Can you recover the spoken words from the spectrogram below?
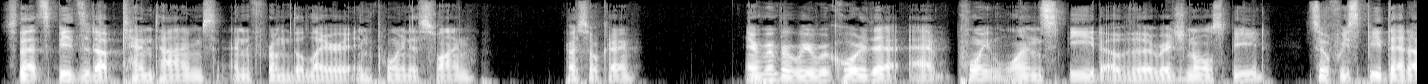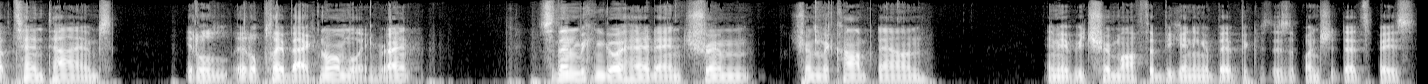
So that speeds it up 10 times, and from the layer endpoint is fine. Press OK. And remember, we recorded it at 0.1 speed of the original speed, so if we speed that up 10 times, it'll it'll play back normally, right? So then we can go ahead and trim trim the comp down, and maybe trim off the beginning a bit because there's a bunch of dead space.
